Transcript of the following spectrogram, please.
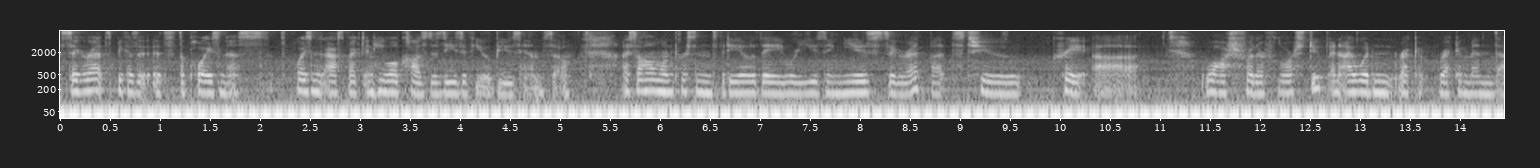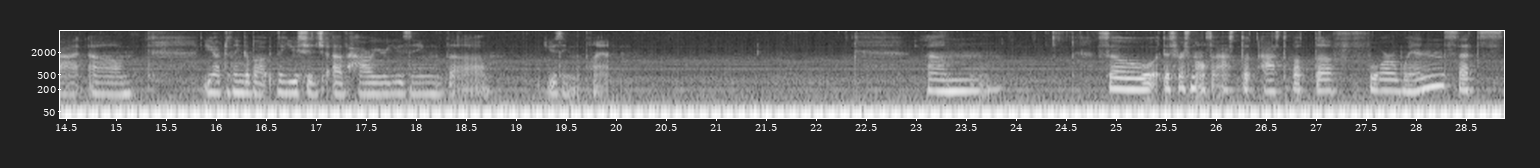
cigarettes because it, it's the poisonous it's a poisonous aspect and he will cause disease if you abuse him. So i saw in one person's video they were using used cigarette butts to create a wash for their floor stoop and i wouldn't rec- recommend that. Um, you have to think about the usage of how you're using the using the plant. Um, so this person also asked asked about the four winds. That's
